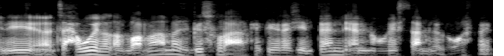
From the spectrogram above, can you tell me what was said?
يعني تحويل البرنامج بسرعة كبيرة جدا لأنه يستعمل الواي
